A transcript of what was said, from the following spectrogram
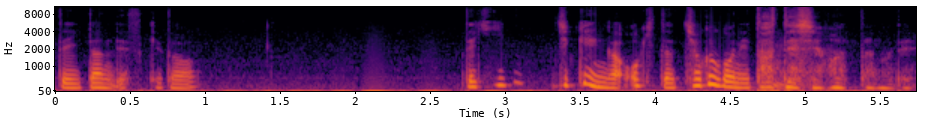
ていたんですけど出来事件が起きた直後に撮ってしまったので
